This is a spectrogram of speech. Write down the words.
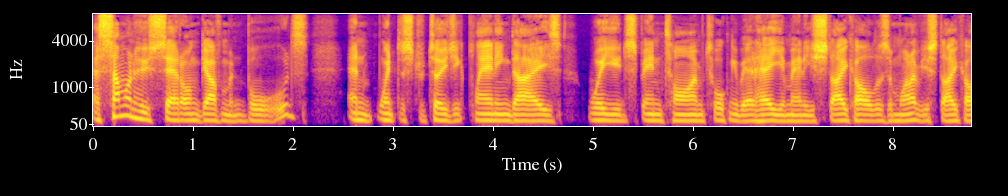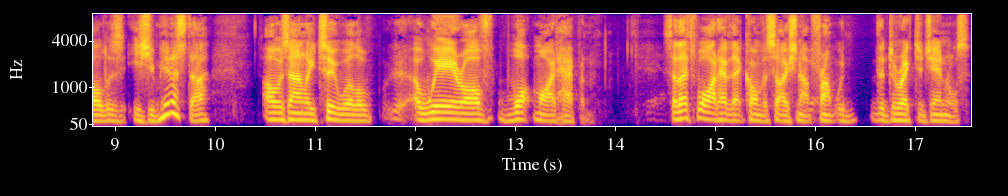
as someone who sat on government boards and went to strategic planning days where you'd spend time talking about how you manage stakeholders, and one of your stakeholders is your minister, I was only too well aware of what might happen. So that's why I'd have that conversation up front with the director generals.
